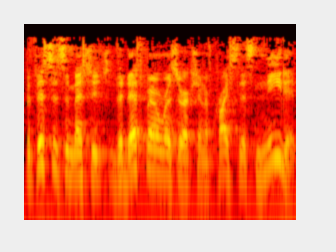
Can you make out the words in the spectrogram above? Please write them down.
But this is the message, the death, burial, and resurrection of Christ that's needed.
